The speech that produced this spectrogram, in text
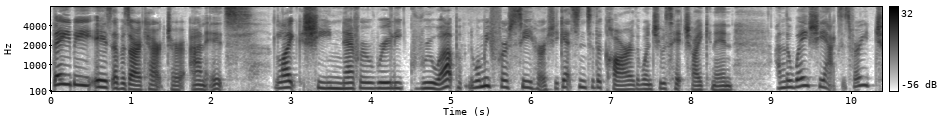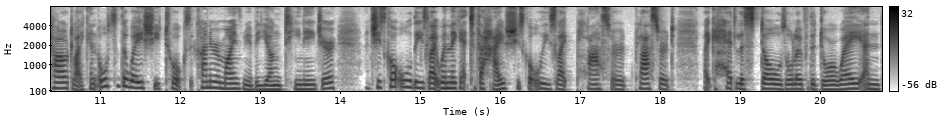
Baby is a bizarre character and it's like she never really grew up. When we first see her, she gets into the car, the one she was hitchhiking in, and the way she acts, it's very childlike. And also the way she talks, it kind of reminds me of a young teenager. And she's got all these, like, when they get to the house, she's got all these, like, plastered, plastered, like, headless dolls all over the doorway. And,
